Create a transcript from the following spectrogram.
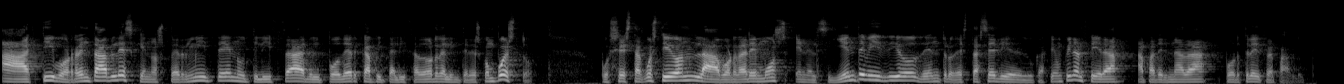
a activos rentables que nos permiten utilizar el poder capitalizador del interés compuesto. Pues esta cuestión la abordaremos en el siguiente vídeo dentro de esta serie de educación financiera apadrinada por Trade Republic.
